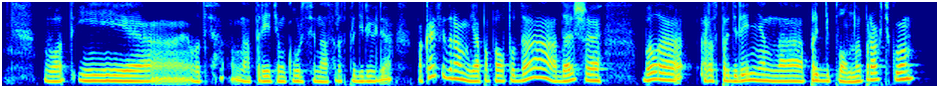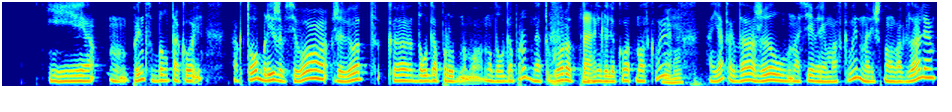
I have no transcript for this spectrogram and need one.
Вот, и э, вот на третьем курсе нас распределили по кафедрам, я попал туда, а дальше было распределение на преддипломную практику. И принцип был такой, а кто ближе всего живет к Долгопрудному? Ну, Долгопрудный — это город так. недалеко от Москвы, угу. а я тогда жил на севере Москвы, на речном вокзале,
